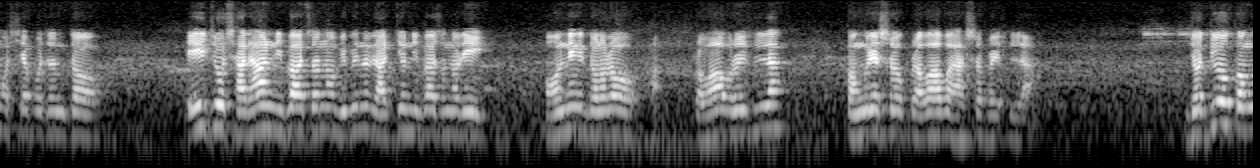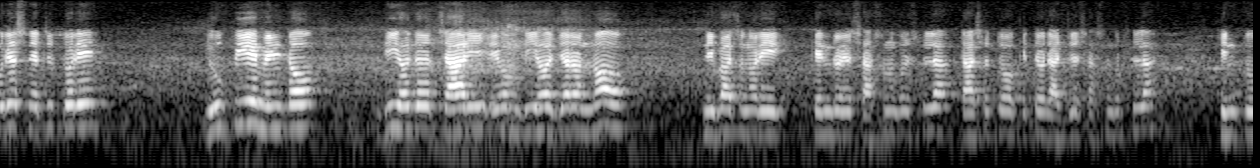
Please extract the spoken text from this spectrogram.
ମସିହା ପର୍ଯ୍ୟନ୍ତ ଏଇ ଯେଉଁ ସାଧାରଣ ନିର୍ବାଚନ ବିଭିନ୍ନ ରାଜ୍ୟ ନିର୍ବାଚନରେ ଅନେକ ଦଳର ପ୍ରଭାବ ରହିଥିଲା କଂଗ୍ରେସର ପ୍ରଭାବ ହ୍ରାସ ପାଇଥିଲା ଯଦିଓ କଂଗ୍ରେସ ନେତୃତ୍ୱରେ ୟୁ ପି ଏ ମେଣ୍ଟ ଦୁଇ ହଜାର ଚାରି ଏବଂ ଦୁଇ ହଜାର ନଅ ନିର୍ବାଚନରେ କେନ୍ଦ୍ରରେ ଶାସନ କରିଥିଲା ତା ସହିତ କେତେକ ରାଜ୍ୟରେ ଶାସନ କରିଥିଲା କିନ୍ତୁ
